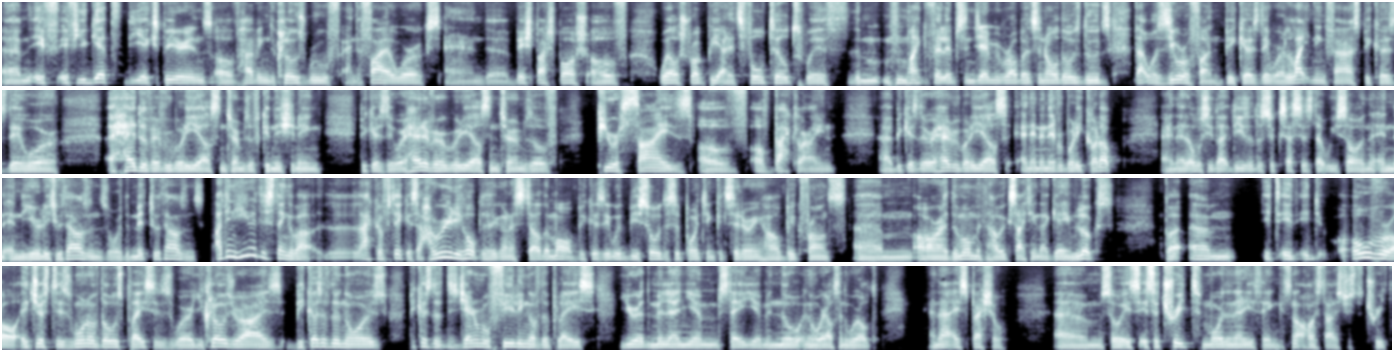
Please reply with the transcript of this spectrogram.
um, if if you get the experience of having the closed roof and the fireworks and the bish bash bosh of Welsh rugby at its full tilt with the Mike Phillips and Jamie Roberts and all those dudes, that was zero fun because they were lightning fast because they were ahead of everybody else in terms of conditioning because they were ahead of everybody else in terms of pure size of of backline uh, because they were ahead of everybody else and then, then everybody caught up and then obviously like these are the successes that we saw in, in, in the early 2000s or the mid 2000s i didn't hear this thing about lack of tickets. I really hope that they're going to sell them all because it would be so disappointing considering how big france um, are at the moment how exciting that game looks. But um, it, it, it overall it just is one of those places where you close your eyes because of the noise because of the general feeling of the place. You're at the millennium stadium and no, nowhere else in the world. And that is special um, so it's it's a treat more than anything. It's not hostile; it's just a treat.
